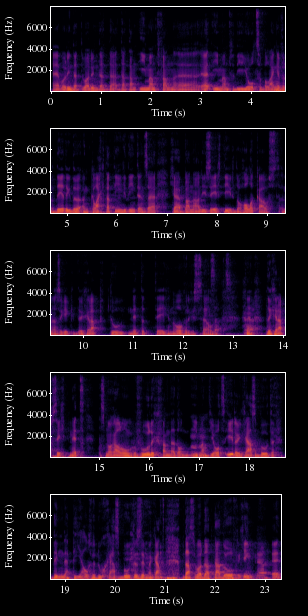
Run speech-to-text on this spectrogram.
Hè, waarin dat, waarin dat, dat, dat dan iemand van, eh, iemand die Joodse belangen verdedigde, een klacht had ingediend en zei, jij banaliseert hier de holocaust. En dan zeg ik, de grap doet net het tegenovergestelde. Exact. Ja. De grap zegt net, dat is nogal ongevoelig van dat dan Mhm. iemand Joods hier een gasboete. Denk dat die al genoeg gasboetes in mijn gat. Dat is waar dat, dat over ging. Ja. Hè?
